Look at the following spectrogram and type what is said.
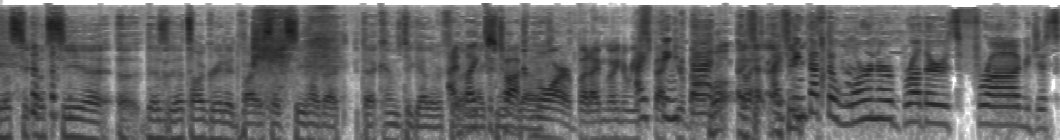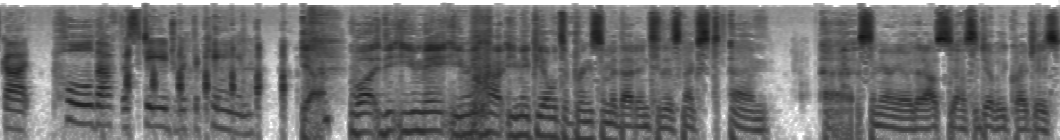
let's see. Let's see. Uh, uh, that's, that's, all great advice. Let's see how that that comes together. For next I'd like to talk more, but I'm going to respect your that, well, I, th- I, I think, think that the Warner Brothers frog just got pulled off the stage with the cane. Yeah. Well, you may you may have you may be able to bring some of that into this next um, uh, scenario that also has to deal with grudges.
